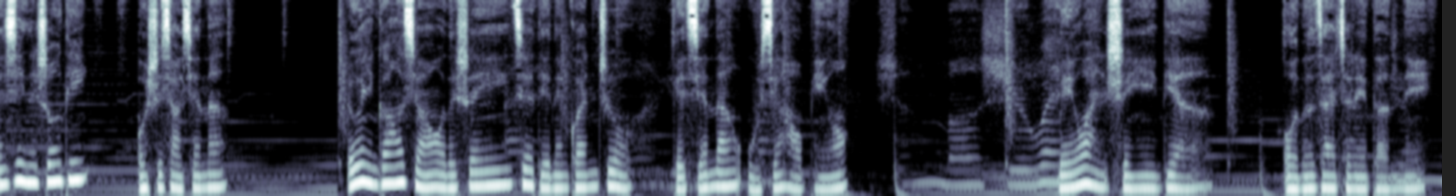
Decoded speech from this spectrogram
感谢你的收听，我是小仙丹。如果你刚好喜欢我的声音，记得点点关注，给仙丹五星好评哦。每晚十一点，我都在这里等你。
